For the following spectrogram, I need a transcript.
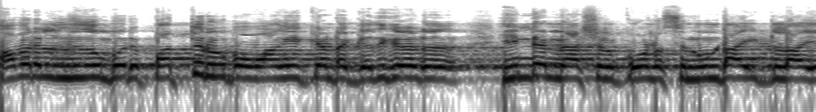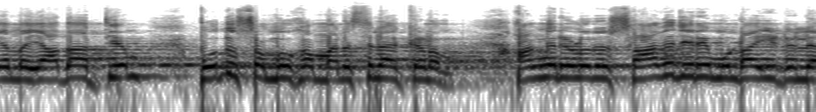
അവരിൽ നിന്നും ഒരു പത്ത് രൂപ വാങ്ങിക്കേണ്ട ഗതികേട് ഇന്ത്യൻ നാഷണൽ കോൺഗ്രസിന് ഉണ്ടായിട്ടില്ല എന്ന യാഥാർത്ഥ്യം പൊതുസമൂഹം മനസ്സിലാക്കണം. അങ്ങനെയുള്ള ഒരു സാഹചര്യം ഉണ്ടായിട്ടില്ല.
